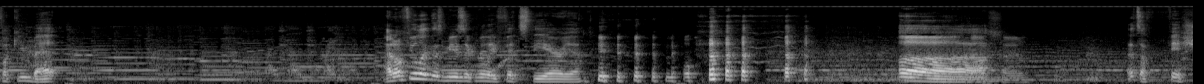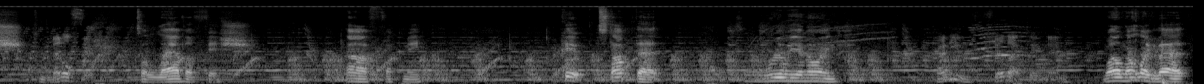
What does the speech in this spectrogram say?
Fuck you, bat. I don't feel like this music really fits the area. no. uh, that's a fish. It's a metal fish. It's a lava fish. Ah, fuck me. Okay, stop that. It's really annoying. How do you kill that thing then? Well, not like that.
